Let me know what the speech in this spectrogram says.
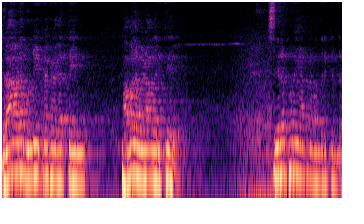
திராவிட முன்னேற்ற கழகத்தின் பவள விழாவிற்கு சிறப்புரையாற்ற வந்திருக்கின்ற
